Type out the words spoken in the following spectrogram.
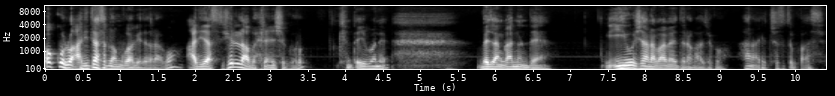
거꾸로 아디다스로 넘어가게 되더라고 아디다스 휠라 뭐 이런 식으로 근데 이번에 매장 갔는데 이 옷이 하나 마음에 들어 가지고 하나 주워 들고 왔어요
